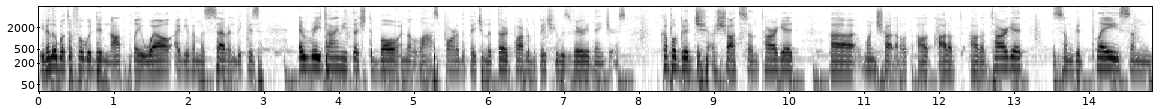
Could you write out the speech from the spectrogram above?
Even though Botafogo did not play well, I give him a seven because every time he touched the ball in the last part of the pitch, in the third part of the pitch, he was very dangerous. A couple good sh- uh, shots on target, uh, one shot out, out out of out of target, some good plays, some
